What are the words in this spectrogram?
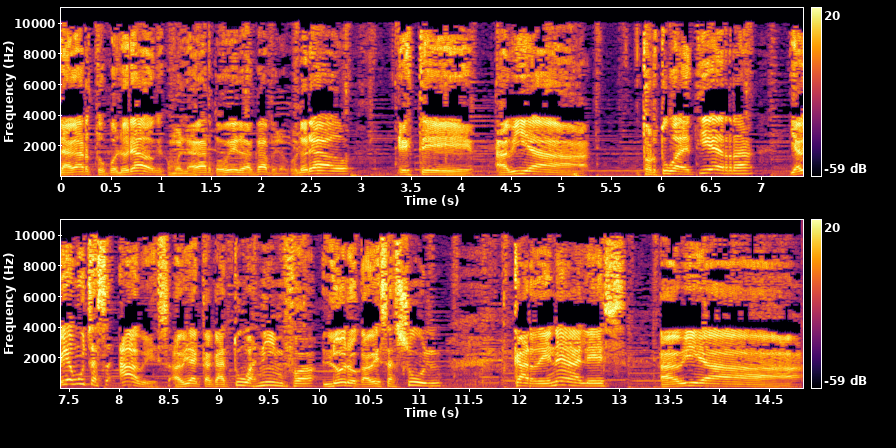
lagarto colorado, que es como el lagarto verde acá, pero colorado. Este, había tortuga de tierra y había muchas aves. Había cacatúas ninfa, loro cabeza azul, cardenales, había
